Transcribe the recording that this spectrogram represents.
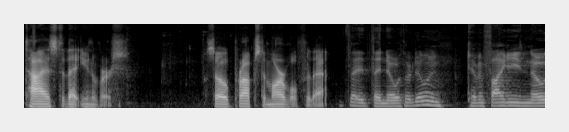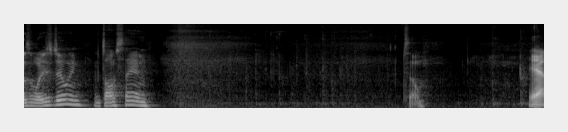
ties to that universe. So props to Marvel for that. They they know what they're doing. Kevin Feige knows what he's doing. That's all I'm saying. So Yeah.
